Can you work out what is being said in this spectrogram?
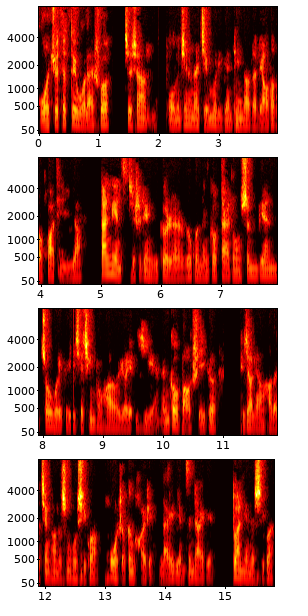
我觉得对我来说，就像我们经常在节目里边听到的、聊到的话题一样，单练自己是练一个人，如果能够带动身边周围的一些亲朋好友，也也能够保持一个比较良好的健康的生活习惯，或者更好一点，来一点增加一点锻炼的习惯，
